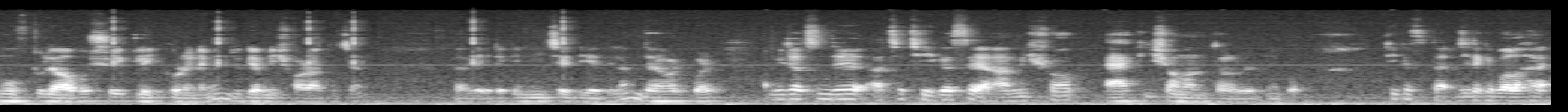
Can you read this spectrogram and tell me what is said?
মুভ টুলে অবশ্যই ক্লিক করে নেবেন, যদি আপনি সরাতে চান। তাহলে এটাকে নিচে দিয়ে দিলাম, দেওয়ার পর আপনি চাচ্ছেন যে আচ্ছা ঠিক আছে, আমি সব একই সমান্তরালে নেব। ঠিক আছে যেটাকে বলা হয়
